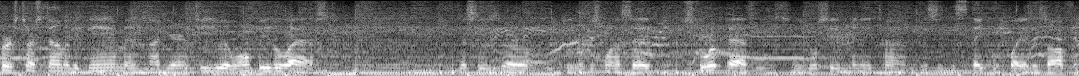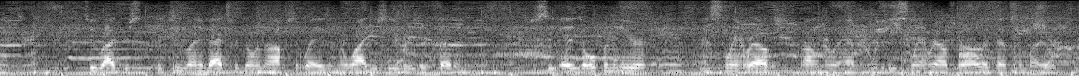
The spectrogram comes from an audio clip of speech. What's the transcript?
First touchdown of the game, and I guarantee you it won't be the last. This is, uh, I just want to say, short passes, as you'll see many times. This is the staple play of this offense two wide the two running backs are going the opposite ways, and the wide receivers are cutting. You see A's open here. These slant routes, I don't know what happened here, but these slant routes will always have somebody open.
